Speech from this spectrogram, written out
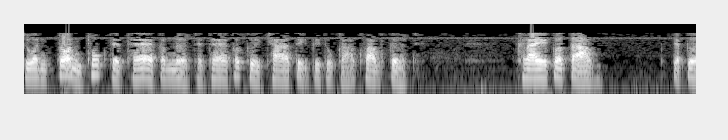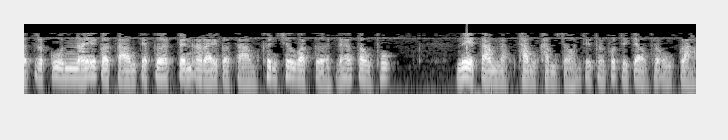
ส่วนต้นทุกข์แท้ๆกำเนิดแท้ๆก็คือชาติปิทุขาความเกิด ใครก็ตาม จะเกิดตระกูลไหนก็ตาม จะเกิดเป็นอะไรก็ตาม ขึ้นชื่อว่าเกิดแล้วต้องทุกข์ นี่ตามหลักธรรมคำสอนที่พระพุทธเจ้าพระองค์กล่าว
